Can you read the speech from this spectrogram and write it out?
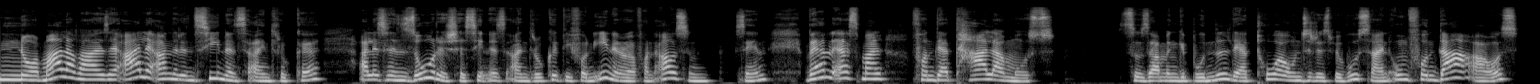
Normalerweise alle anderen Sinneseindrücke, alle sensorische Sinneseindrücke, die von innen oder von außen sind, werden erstmal von der Thalamus zusammengebunden, der Tor unseres Bewusstseins, und von da aus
